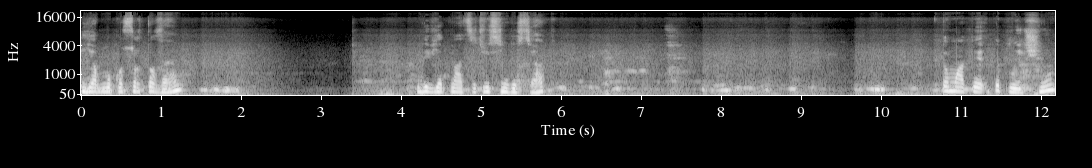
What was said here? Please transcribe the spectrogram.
Яблуко сортове 19,80. Томати тепличні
